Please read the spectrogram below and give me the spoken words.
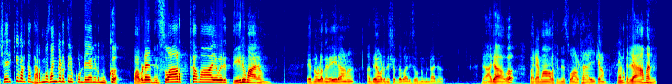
ശരിക്ക് പറഞ്ഞ ധർമ്മസങ്കടത്തിൽ കൊണ്ടുപോയി അങ്ങോട്ട് മുക്കുക. അപ്പം അവിടെ നിസ്വാർത്ഥമായ ഒരു തീരുമാനം എന്നുള്ള നിലയിലാണ് അദ്ദേഹം അവിടെ നിശബ്ദ പാലിച്ചതൊന്നും ഉണ്ടാഞ്ഞത് രാജാവ് പരമാവധി നിസ്വാർത്ഥനായിരിക്കണം. രാമൻ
